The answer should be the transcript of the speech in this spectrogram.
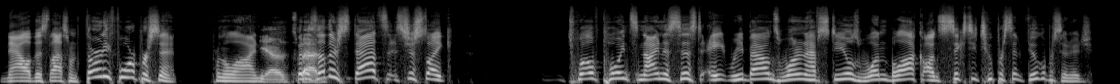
now this last one 34% from the line. yeah, But his other stats, it's just like 12 points, nine assists, eight rebounds, one and a half steals, one block on 62% field goal percentage.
